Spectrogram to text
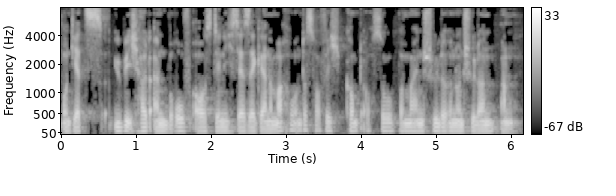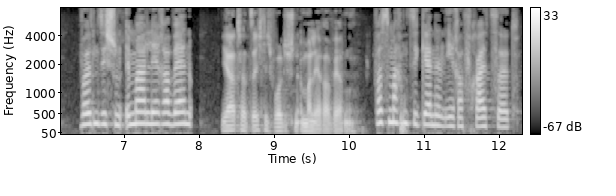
Und jetzt übe ich halt einen Beruf aus, den ich sehr, sehr gerne mache. Und das hoffe ich, kommt auch so bei meinen Schülerinnen und Schülern an. Wollten Sie schon immer Lehrer werden? Ja, tatsächlich wollte ich schon immer Lehrer werden. Was machen Sie gerne in Ihrer Freizeit?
